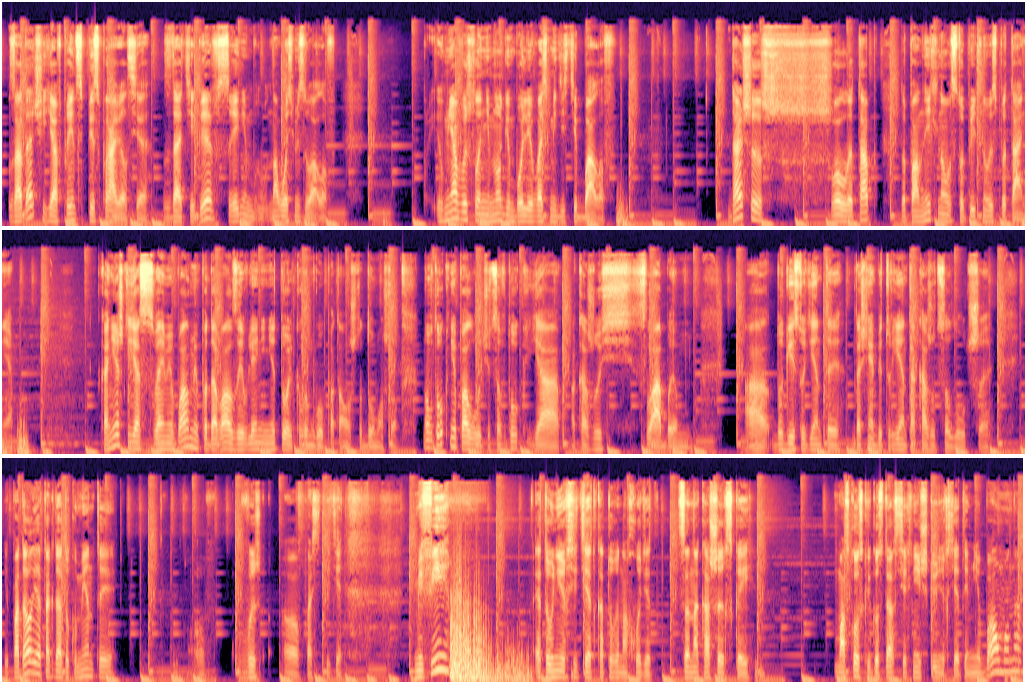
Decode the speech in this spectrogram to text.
Задачи я, в принципе, справился сдать ЕГЭ в среднем на 80 баллов. И у меня вышло немногим более 80 баллов. Дальше шел этап дополнительного вступительного испытания. Конечно, я со своими баллами подавал заявление не только в МГУ, потому что думал, что ну вдруг не получится, вдруг я окажусь слабым, а другие студенты, точнее абитуриенты окажутся лучше. И подал я тогда документы в, в простите, МИФИ, это университет, который находится на Каширской, Московский государственный университет имени Баумана,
